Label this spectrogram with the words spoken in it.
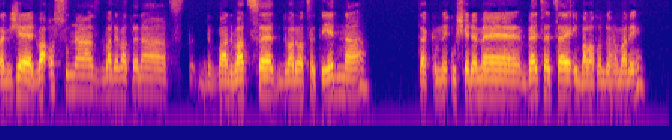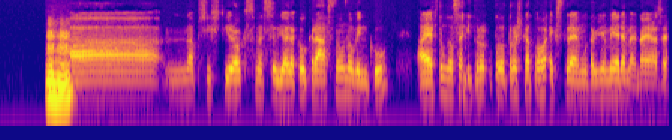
Takže 2018, 2019, 2020, 2021, tak my už jedeme VCC i Balaton dohromady. Mm-hmm. A na příští rok jsme si udělali takovou krásnou novinku a je v tom zase i tro, to, troška toho extrému, takže my jedeme na jaře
